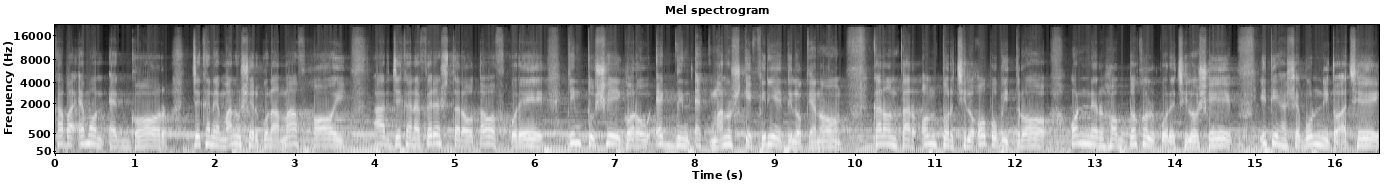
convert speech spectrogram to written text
কাবা এমন এক ঘর যেখানে মানুষের গুণা মাফ হয় আর যেখানে ফেরেশতারাও তাওয়াফ করে। কিন্তু সেই ঘরও একদিন এক মানুষকে ফিরিয়ে দিল কেন? কারণ তার অন্তর ছিল অপবিত্র, অন্যের হক দখল করেছিল সে। ইতিহাসে বর্ণিত আছে,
